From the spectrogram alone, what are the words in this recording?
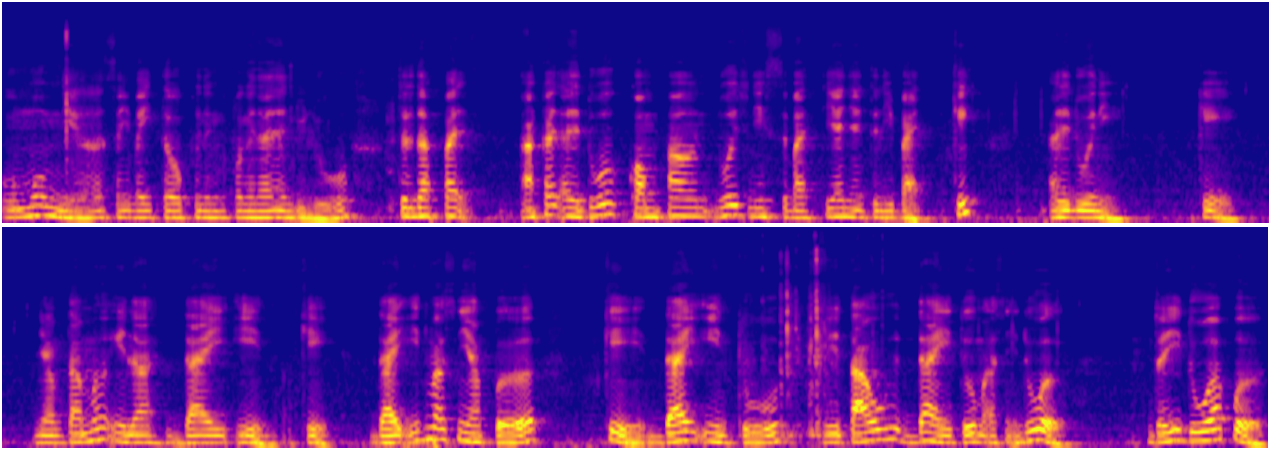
umumnya saya bagi tahu pengenalan dulu terdapat akan ada dua compound dua jenis sebatian yang terlibat. Okey? Ada dua ni. Okey. Yang pertama ialah die-in. Okey. Die-in maksudnya apa? Okey, die-in tu dia tahu die tu maksudnya dua. Jadi dua apa?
